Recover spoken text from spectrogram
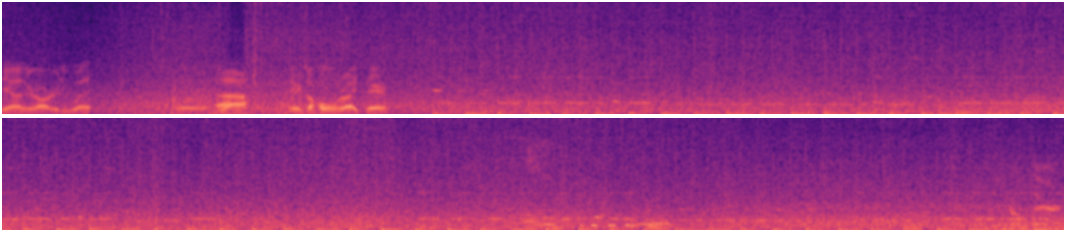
Yeah, they're already wet. Ah, there's a hole right there. Here comes Aaron.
